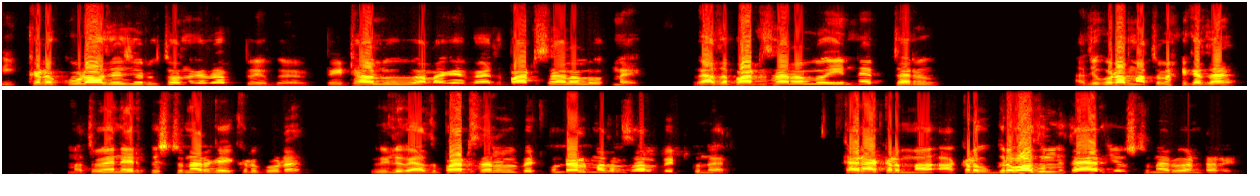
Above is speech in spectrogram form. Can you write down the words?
ఇక్కడ కూడా అదే జరుగుతోంది కదా పీఠాలు అలాగే వేద పాఠశాలలు ఉన్నాయి. వేద పాఠశాలల్లో ఏం నేర్పుతారు? అది కూడా మతమే కదా. మతమే నేర్పిస్తున్నారుగా ఇక్కడ కూడా. వీళ్ళు వేద పాఠశాలలు పెట్టుకుంటే వాళ్ళు మదరసాలు పెట్టుకున్నారు. కానీ అక్కడ అక్కడ ఉగ్రవాదుల్ని తయారు చేస్తున్నారు అంటారండి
